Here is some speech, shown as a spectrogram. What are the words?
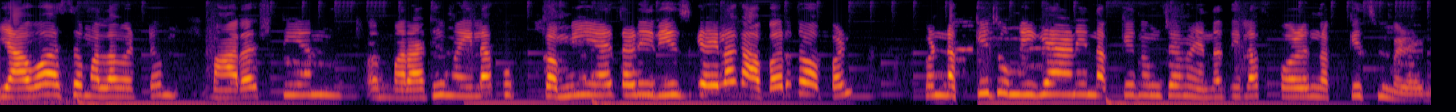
यावं असं मला वाटतं. महाराष्ट्रीयन मराठी महिला खूप कमी आहेत आणि रिस्क घ्यायला घाबरतो आपण. पण नक्की तुम्ही घ्या आणि नक्की तुमच्या मेहनतीला फळ नक्कीच मिळेल.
